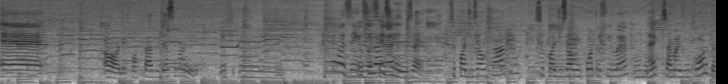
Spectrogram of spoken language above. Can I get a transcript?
é Olha, cortado dessa maneira. em, em filezinhos, Em assim, né? filezinhos, é. Você pode usar o catra, você pode usar o contra filé, Uhum. né? Que sai mais em conta.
